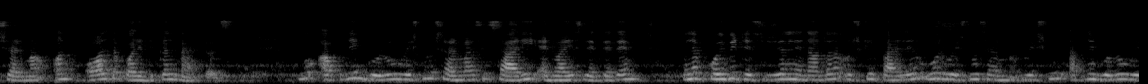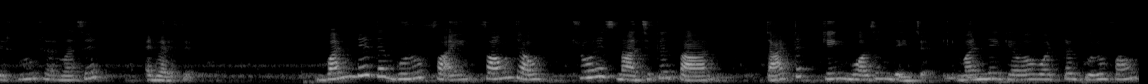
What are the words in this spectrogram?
Sharma, on all the political matters. वो अपने गुरु विष्णु शर्मा से सारी एडवाइस लेते थे। मतलब कोई भी डिसीज़न लेना होता था, उसके पहले वो विष्णु शर्मा विष्णु अपने गुरु विष्णु शर्मा से एडवाइस थे। One day the guru found out through his magical power that the king was in danger one day क्या हुआ? वट द गुरु फाउंड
